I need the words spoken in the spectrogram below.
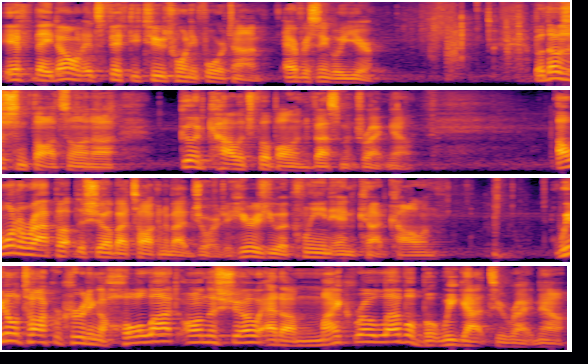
If they don't, it's 52 24 time every single year. But those are some thoughts on uh, good college football investments right now. I want to wrap up the show by talking about Georgia. Here's you a clean end cut, Colin. We don't talk recruiting a whole lot on the show at a micro level, but we got to right now.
